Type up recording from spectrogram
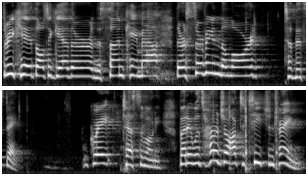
three kids all together, and the son came out. They're serving the Lord to this day. Great testimony. But it was her job to teach and train.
